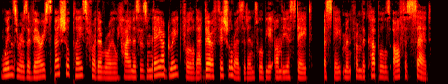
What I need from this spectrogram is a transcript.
Windsor is a very special place for their Royal Highnesses and they are grateful that their official residence will be on the estate, a statement from the couple's office said.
